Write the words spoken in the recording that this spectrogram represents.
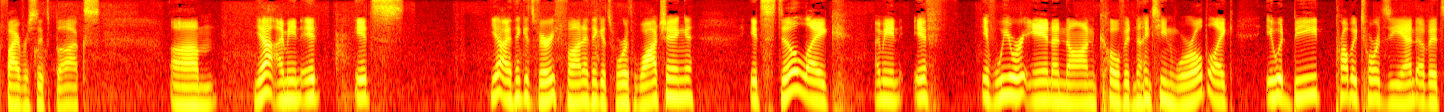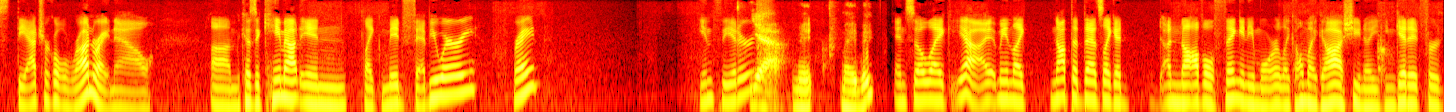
five or six bucks. Um, yeah, I mean it. It's yeah, I think it's very fun. I think it's worth watching. it's still like I mean, if if we were in a non COVID nineteen world, like it would be probably towards the end of its theatrical run right now, um, because it came out in like mid February, right? In theaters, Yeah. Maybe. and so like yeah, I mean like not that that's like a a novel thing anymore. Like oh my gosh, you know you can get it for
